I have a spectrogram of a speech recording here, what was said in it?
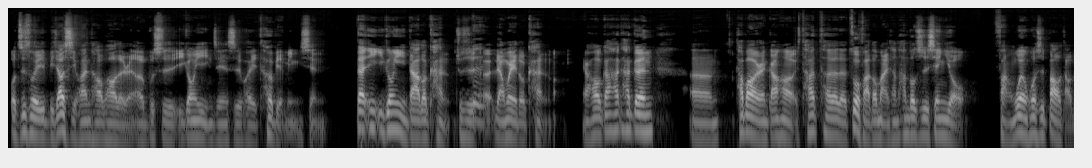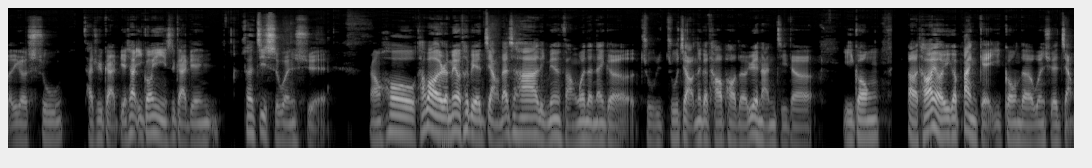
我之所以比较喜欢逃跑的人，而不是一公一影这件事会特别明显。但一一公一影大家都看了，就是两位也都看了嘛。然后刚他他跟嗯、呃逃跑的人刚好他他的做法都蛮像，他都是先有访问或是报道的一个书才去改编，像一公一影是改编算纪实文学，然后淘宝的人没有特别讲，但是他里面访问的那个主主角那个逃跑的越南籍的义工，呃，台湾有一个办给义工的文学奖，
